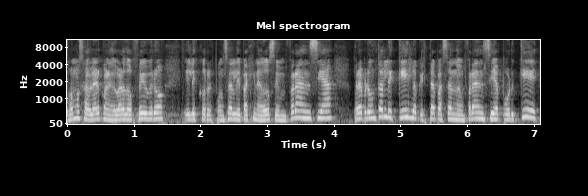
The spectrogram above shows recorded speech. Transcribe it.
Vamos a hablar con Eduardo Febro, él es corresponsal de Página 2 en Francia, para preguntarle qué es lo que está pasando en Francia, por qué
